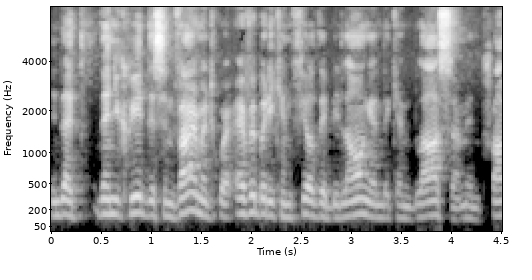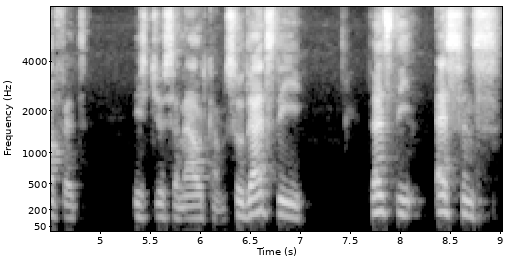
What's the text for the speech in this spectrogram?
And that then you create this environment where everybody can feel they belong and they can blossom, and profit is just an outcome. So that's the that's the essence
